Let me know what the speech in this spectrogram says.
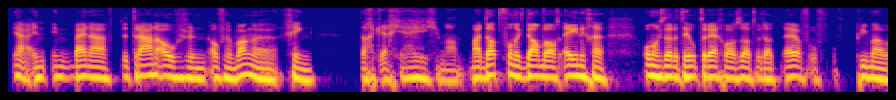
ja, in, in bijna de tranen over zijn, over zijn wangen ging. Dacht ik echt, jeetje man. Maar dat vond ik dan wel als enige, ondanks dat het heel terecht was dat we dat, eh, of, of, prima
